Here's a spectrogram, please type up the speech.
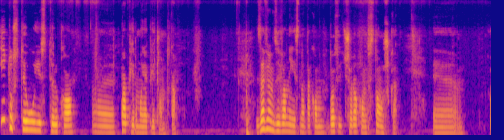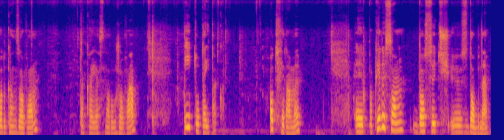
I tu z tyłu jest tylko papier moja pieczątka. Zawiązywany jest na taką dosyć szeroką wstążkę e, organzową, taka jasno-różowa. I tutaj tak, otwieramy. E, Papiery są dosyć e, zdobne.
